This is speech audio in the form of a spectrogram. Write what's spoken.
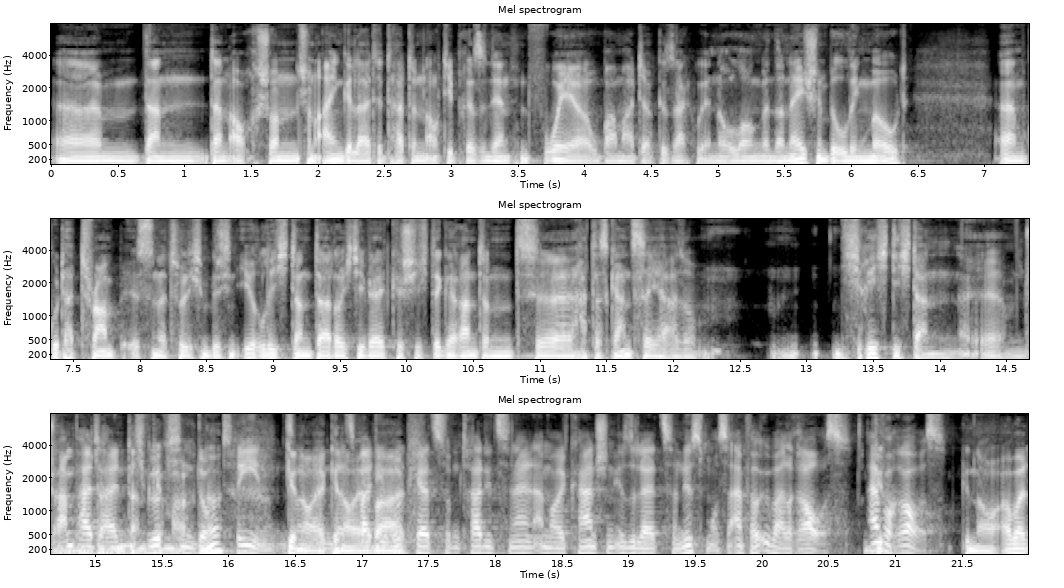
ähm, dann, dann auch schon, schon eingeleitet hat und auch die Präsidenten vorher. Obama hat ja auch gesagt, we're no longer in the nation building mode. Ähm, gut, hat Trump ist natürlich ein bisschen irrlicht dann dadurch die Weltgeschichte gerannt und äh, hat das Ganze ja, also nicht richtig dann. Ähm, Trump dann, hatte halt nicht wirklich gemacht, eine Doktrin. Ne? Genau, genau. Das war die Rückkehr zum traditionellen amerikanischen Isolationismus. Einfach überall raus. Einfach raus. Genau, aber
